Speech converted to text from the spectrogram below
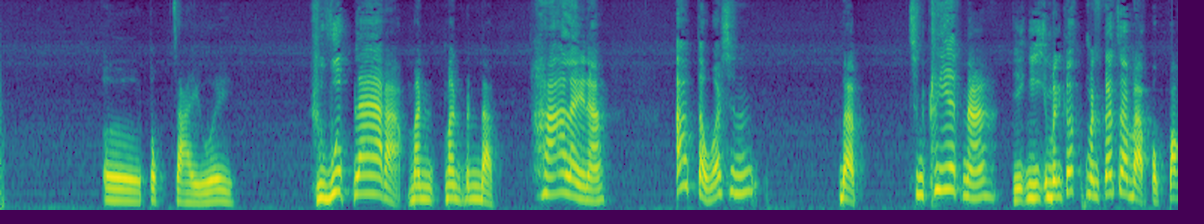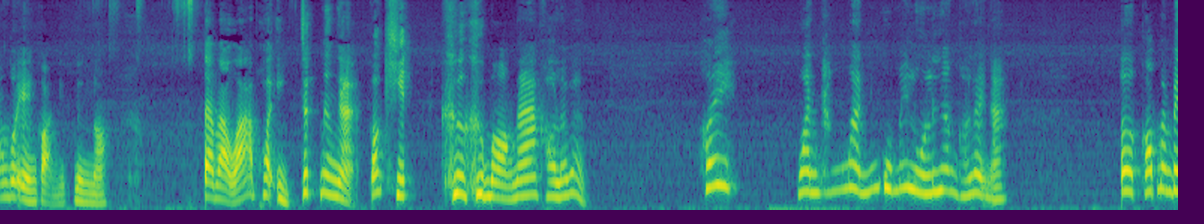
ด เออ ตกใจเว้ยคือวืบแรกอะ มันมันเป็นแบบห้าอะไรนะอ้าวแต่ว่าฉันแบบฉันเครียดนะอย่างนี้มันก็มันก็จะแบบปกป้องตัวเองก่อนนิดนึงเนาะแต่แบบว่าพออีกจึกนึงอะ ก็คิดคือคือมองหน้าเขาแล้วแบบเฮ้ย วันทั้งวันนี่กูไม่รู้เรื่องเขาเลยนะเออก็มันไป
